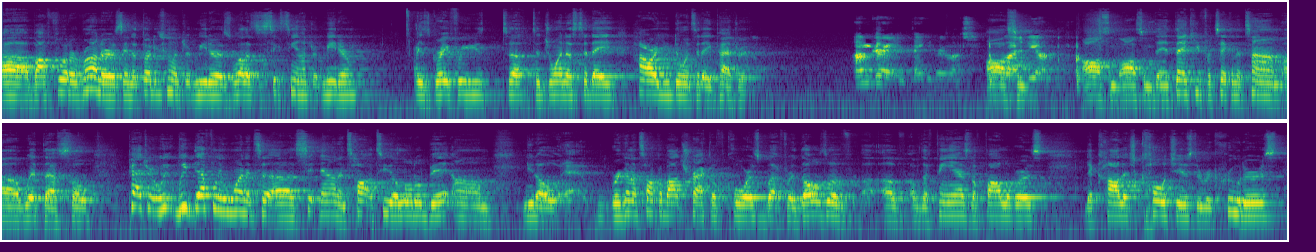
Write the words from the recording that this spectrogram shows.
uh, by Florida runners in the 3200 meter as well as the 1600 meter. It's great for you to, to join us today. How are you doing today, Patrick? I'm great. Thank you very much. Awesome. Awesome, awesome. And thank you for taking the time uh, with us. So, Patrick, we, we definitely wanted to uh, sit down and talk to you a little bit. Um, you know, we're going to talk about track, of course, but for those of, of, of the fans, the followers, the college coaches, the recruiters,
